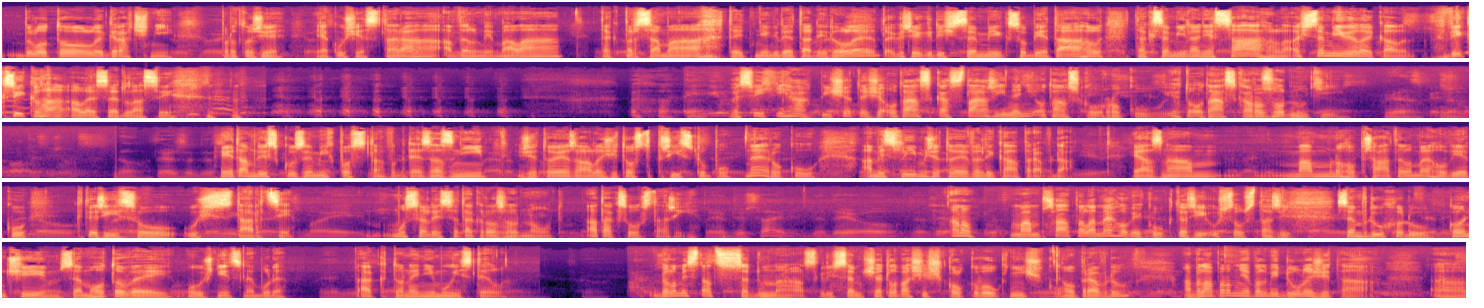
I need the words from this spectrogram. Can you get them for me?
Bylo to legrační, protože jak už je stará a velmi malá, tak prsa má teď někde tady dole, takže když jsem ji k sobě táhl, tak jsem jí na ně sáhl, až jsem jí vylekal. Vykřikla, ale sedla si. Ve svých knihách píšete, že otázka stáří není otázkou roků, je to otázka rozhodnutí. Je tam diskuze mých postav, kde zazní, že to je záležitost přístupu, ne roků. A myslím, že to je veliká pravda. Já znám, mám mnoho přátel mého věku, kteří jsou už starci. Museli se tak rozhodnout a tak jsou staří. Ano, mám přátele mého věku, kteří už jsou staří. Jsem v důchodu, končím, jsem hotovej, už nic nebude. Tak to není můj styl. Bylo mi snad 17, když jsem četl vaši školkovou knížku. Opravdu? A byla pro mě velmi důležitá.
